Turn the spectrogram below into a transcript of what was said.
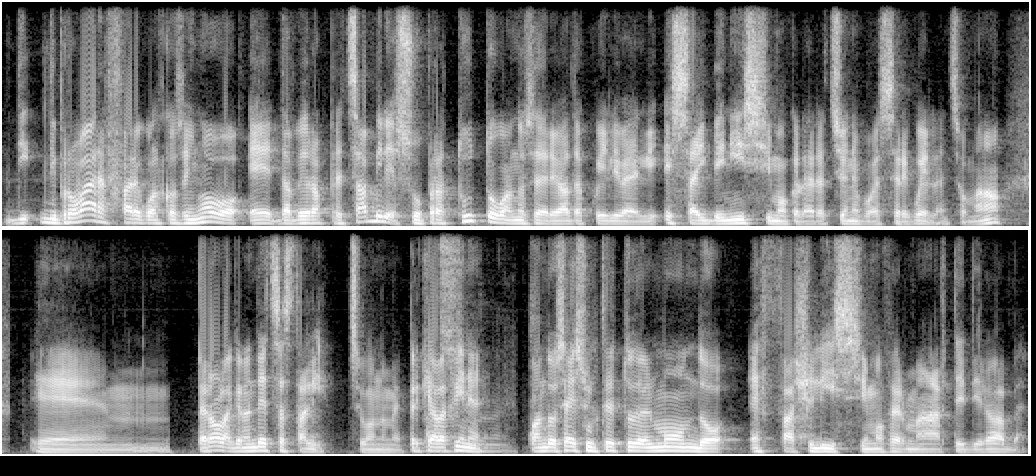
di, di, provare a fare qualcosa di nuovo è davvero apprezzabile, soprattutto quando sei arrivato a quei livelli e sai benissimo che la reazione può essere quella, insomma, no? Ehm, però la grandezza sta lì, secondo me, perché alla fine quando sei sul tetto del mondo è facilissimo fermarti e dire vabbè,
